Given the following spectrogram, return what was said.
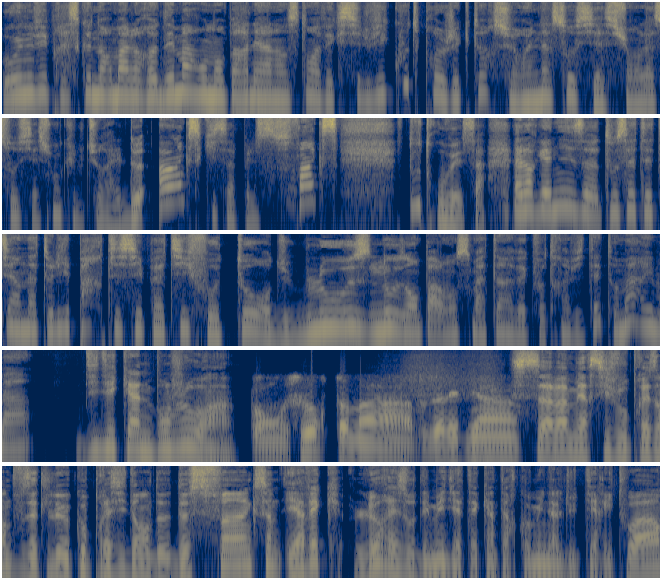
où une vie presque normale redémarre. On en parlait à l'instant avec Sylvie. Coup de projecteur sur une association, l'association culturelle de Inx qui s'appelle Sphinx. D'où trouver ça? Elle organise tout cet été un atelier participatif autour du blues. Nous en parlons ce matin avec votre invité Thomas Riba. Didier Kahn, bonjour. Bonjour Thomas, vous allez bien? Ça va, merci. Je vous présente, vous êtes le coprésident de, de Sphinx et avec le réseau des médiathèques intercommunales du territoire,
